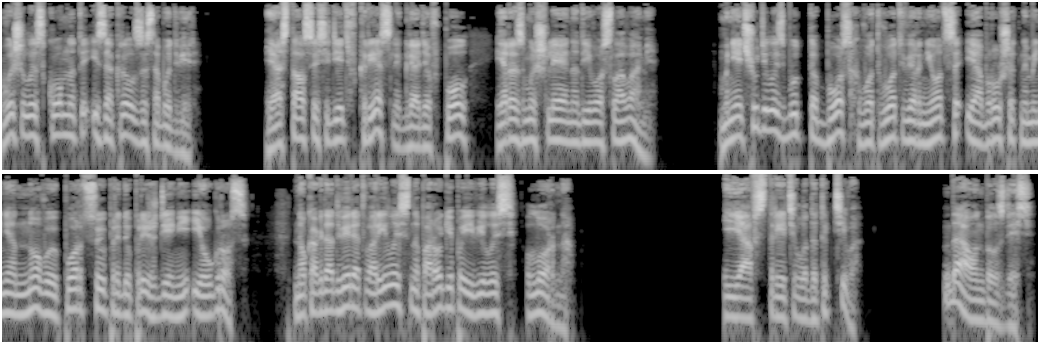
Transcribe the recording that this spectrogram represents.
вышел из комнаты и закрыл за собой дверь. Я остался сидеть в кресле, глядя в пол и размышляя над его словами. Мне чудилось, будто Босх вот-вот вернется и обрушит на меня новую порцию предупреждений и угроз. Но когда дверь отворилась, на пороге появилась Лорна. Я встретила детектива. Да, он был здесь.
